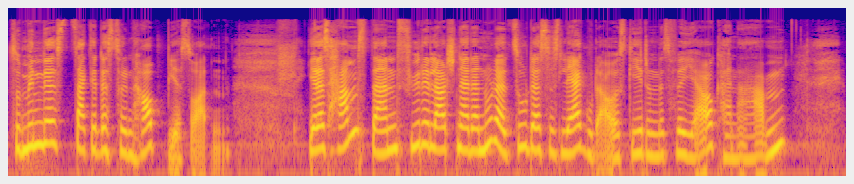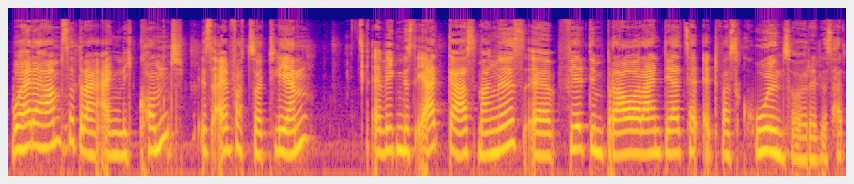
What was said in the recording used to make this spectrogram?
Zumindest sagt er das zu den Hauptbiersorten. Ja, das Hamstern führe laut Schneider nur dazu, dass das Leergut ausgeht und das will ja auch keiner haben. Woher der Hamsterdrang eigentlich kommt, ist einfach zu erklären. Äh, wegen des Erdgasmangels äh, fehlt den Brauereien derzeit etwas Kohlensäure. Das hat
